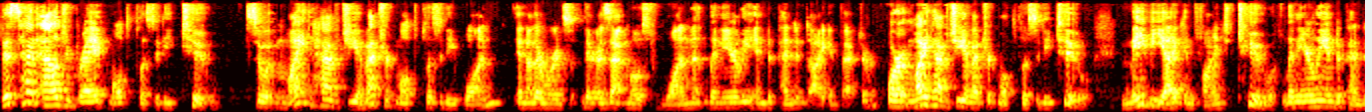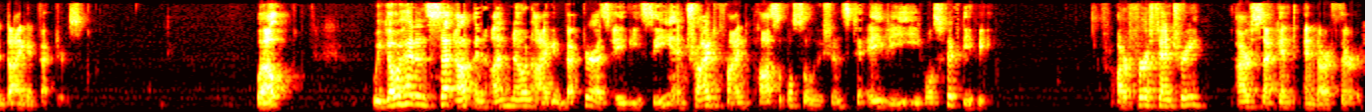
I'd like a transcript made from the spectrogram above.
this had algebraic multiplicity 2. So it might have geometric multiplicity 1. In other words, there is at most one linearly independent eigenvector. Or it might have geometric multiplicity 2. Maybe I can find two linearly independent eigenvectors. Well, we go ahead and set up an unknown eigenvector as ABC and try to find possible solutions to AV equals 50V. Our first entry, our second, and our third.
